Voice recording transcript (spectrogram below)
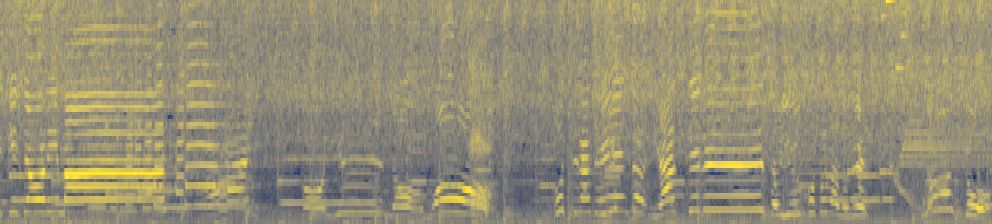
んとやっておりますはいというのもこちらでイベントやってるということなのでなんと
